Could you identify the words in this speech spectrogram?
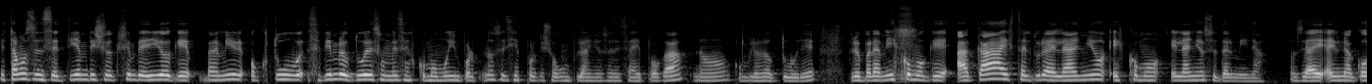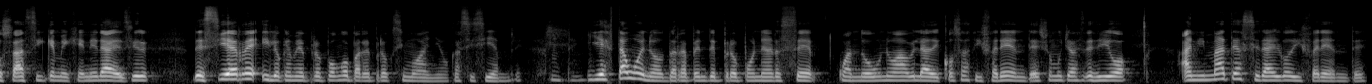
Estamos en septiembre y yo siempre digo que para mí octubre, septiembre octubre son meses como muy importantes. No sé si es porque yo cumplo años en esa época, ¿no? Cumplo en octubre. Pero para mí es como que acá a esta altura del año es como el año se termina. O sea, hay, una cosa así que me genera decir de cierre y lo que me propongo para el próximo año, casi siempre. Y está bueno de repente proponerse cuando uno habla de cosas diferentes. Yo muchas veces digo, animate a hacer algo diferente.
